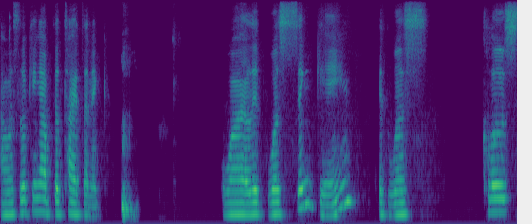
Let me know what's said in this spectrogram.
I was looking up the Titanic. While it was sinking, it was close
